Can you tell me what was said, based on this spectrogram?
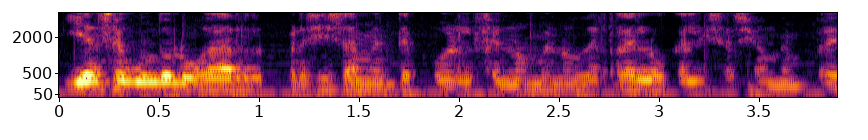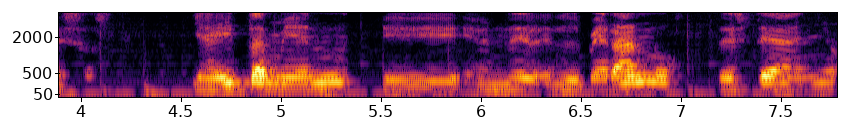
y en segundo lugar precisamente por el fenómeno de relocalización de empresas. Y ahí también eh, en el verano de este año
